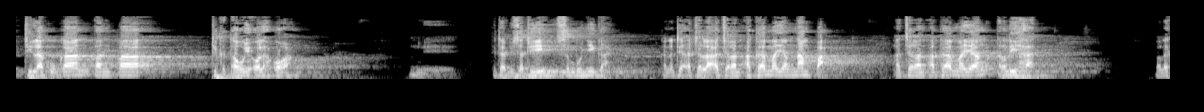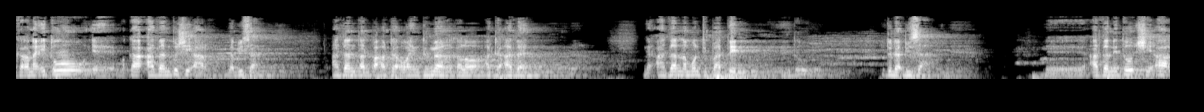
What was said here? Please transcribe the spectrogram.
dilakukan tanpa diketahui oleh orang. Tidak bisa disembunyikan. Karena dia adalah ajaran agama yang nampak ajaran agama yang terlihat. Oleh karena itu, ya, maka azan itu syiar, nggak bisa. Azan tanpa ada orang yang dengar kalau ada azan. Nah, azan namun dibatin itu itu tidak bisa. Ya, azan itu syiar.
